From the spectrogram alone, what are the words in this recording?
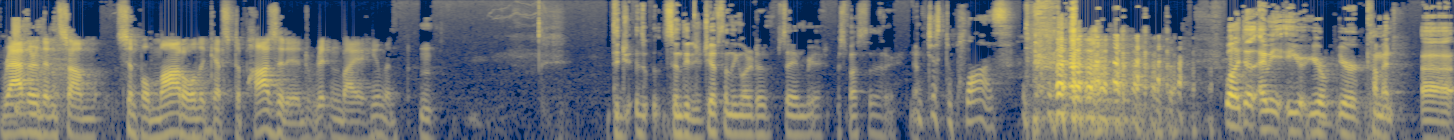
rather than some simple model that gets deposited written by a human. Did you, Cynthia, did you have something you wanted to say in response to that? Or? No. Just applause. Well, it does. I mean, your your, your comment uh,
